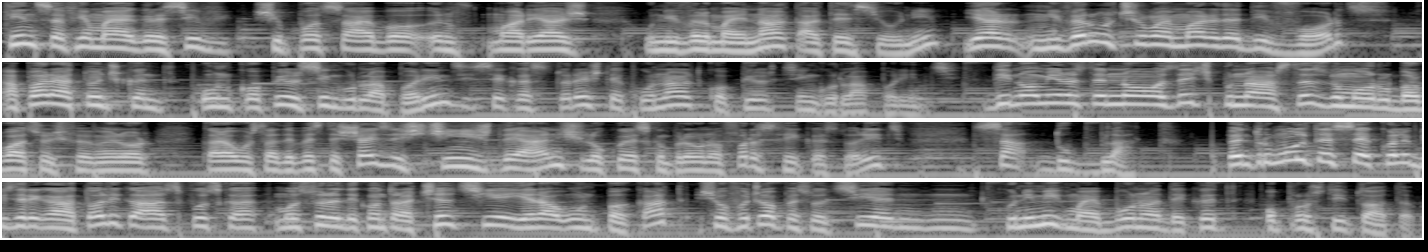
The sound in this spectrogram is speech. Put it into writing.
tind să fie mai agresivi și pot să aibă în mariaj un nivel mai înalt al tensiunii, iar nivelul cel mai mare de divorț apare atunci când un copil singur la părinți se căsătorește cu un alt copil singur la părinți. Din 1990 până astăzi, numărul bărbaților și femeilor care au vârsta de peste 65 de ani și locuiesc împreună fără să fie căsătoriți s-a dublat. Pentru multe secole, Biserica Catolică a spus că măsurile de contracepție erau un păcat și o făceau pe soție cu nimic mai bună decât o prostituată.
